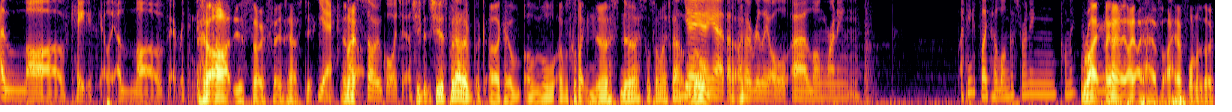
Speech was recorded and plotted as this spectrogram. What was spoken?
i love katie skelly i love everything that she her does. art is so fantastic. yeah and I it's so gorgeous she she just put out a, a like a, a little it was called like Nurse Nurse or something like that. yeah A yeah yeah that's I- her really old uh, long running i think it's like her longest running comic Right. I, I, I have I have one of those.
